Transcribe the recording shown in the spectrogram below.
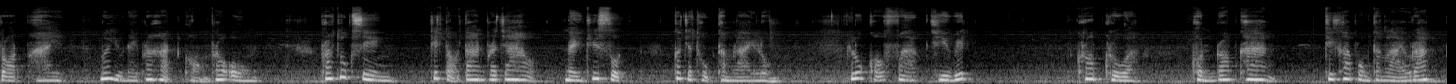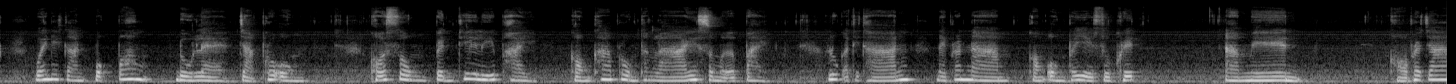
ปลอดภัยเมื่ออยู่ในพระหัตถ์ของพระองค์ เพราะทุกสิ่งที่ต่อต้านพระเจ้าในที่สุดก็จะถูกทำลายลง ลูกขอฝากชีวิต ครอบครัว คนรอบข้าง ที่ข้าพงค์ทั้งหลายรัก ไว้ในการปกป้องดูแลจากพระองค์ ขอทรงเป็นที่ลี้ภัยของข้าพระองค์ทั้งหลายเสมอไป ลูกอธิษฐานในพระนามขององค์พระเยซูคริสต์อาเมน ขอพระเจ้า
